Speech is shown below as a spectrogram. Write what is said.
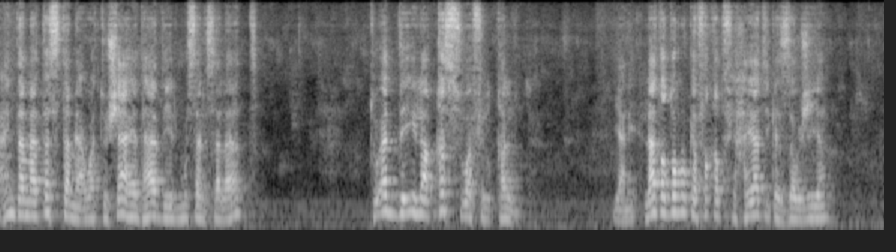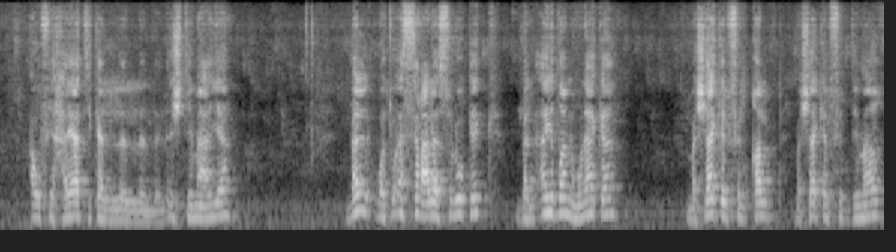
عندما تستمع وتشاهد هذه المسلسلات تؤدي إلى قسوة في القلب. يعني لا تضرك فقط في حياتك الزوجية أو في حياتك الاجتماعية بل وتؤثر على سلوكك بل أيضا هناك مشاكل في القلب مشاكل في الدماغ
